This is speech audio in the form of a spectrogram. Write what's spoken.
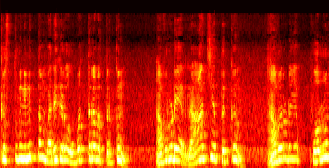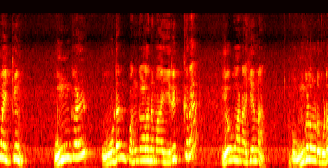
கிறிஸ்துவ நிமித்தம் வருகிற உபத்திரவத்திற்கும் அவருடைய ராஜ்யத்துக்கும் அவருடைய பொறுமைக்கும் உங்கள் உடன் பங்காளனுமாய் இருக்கிற யோவானாகிய நான். அப்போ உங்களோடு கூட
